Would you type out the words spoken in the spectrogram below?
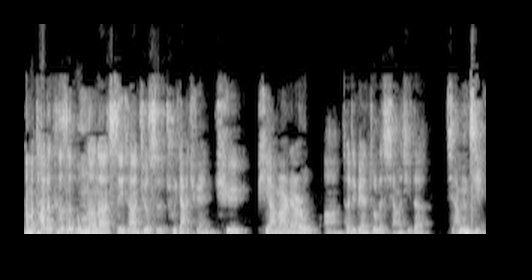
那么它的特色功能呢，实际上就是除甲醛、去 PM 二点五啊，它里边做了详细的讲解，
